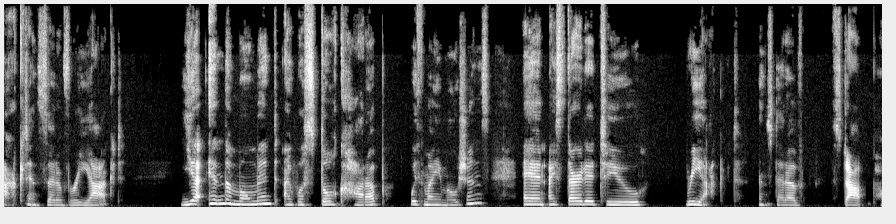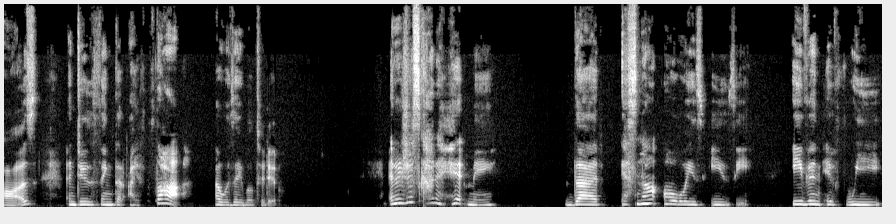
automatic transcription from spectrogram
act instead of react. Yet in the moment, I was still caught up with my emotions and I started to react instead of stop, pause, and do the thing that I thought I was able to do. And it just kind of hit me that it's not always easy, even if we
